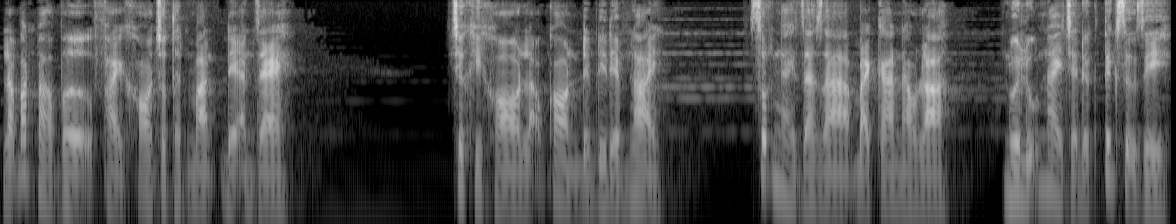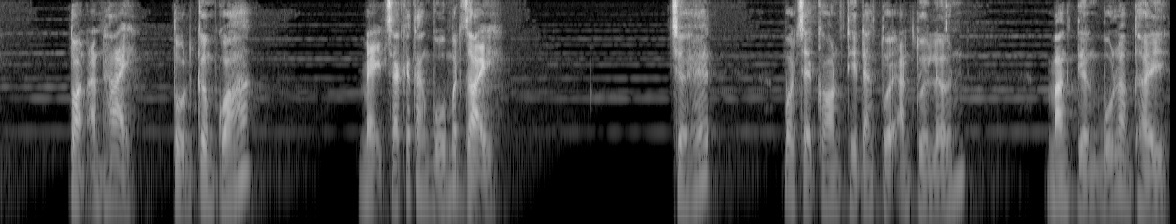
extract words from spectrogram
lão bắt bảo vợ phải kho cho thật mặn để ăn dè. Trước khi kho lão còn đếm đi đếm lại, suốt ngày ra già bài ca nào là nuôi lũ này chả được tích sự gì, toàn ăn hại, tốn cơm quá. Mẹ cha cái thằng bố mất dạy. Chưa hết, bọn trẻ con thì đang tuổi ăn tuổi lớn, mang tiếng bố làm thầy,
